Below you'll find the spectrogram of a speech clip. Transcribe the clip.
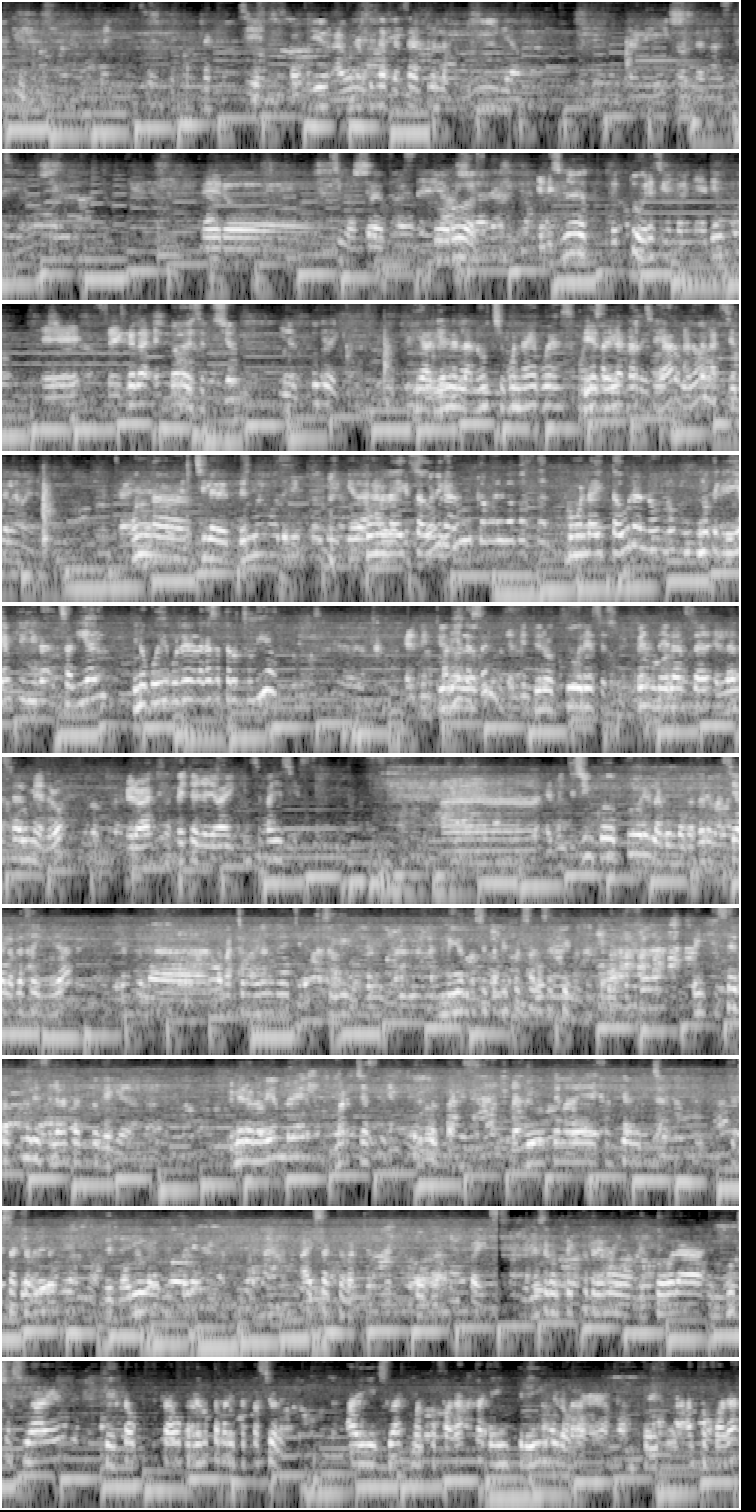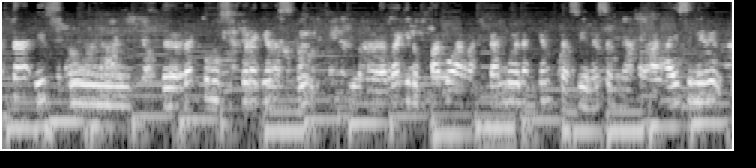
Sí, cuando yo, algunos empiezan a pensar tú en la familia, en mi hijo, en la señora. Pero sí, bueno, fue, fue todo rudo. El 19 de octubre, siguiendo la línea de tiempo, eh, se decreta estado de excepción y el toque de queda. Y a viernes en la noche, pues nadie puede, puede salir a carretear, weón. las 7 de la mañana. ¿Cachai? Onda- Chile de, nuevo tenés toque de queda. Como la que dictadura. que nunca más va a pasar. Como en la dictadura no, no, no te creían que llega, salías y no podías volver a la casa hasta el otro día. El 21, Había que de, el 21 de octubre se suspende el alza, el alza del metro, pero a esa fecha ya lleva 15 fallecidos. Ah, el 25 de octubre la convocatoria masiva de la Plaza de Dignidad, la, marcha más grande de Chile. Sí, un millón doscientas mil personas se estima. personas. 26 de octubre se levanta el toque queda. Primero de noviembre, marchas en todo el país. Es un tema de Santiago de Chile. Exactamente. Desde Arica a hay Exactamente. marchas en todo el país. Y en ese contexto tenemos en, toda la- en muchas ciudades que está, está ocurriendo estas manifestaciones. Hay ciudades como Antofagasta que es increíble lo que Antofagasta es un, de verdad es como si fuera guerra civil. La verdad que los pacos arrancando de la gente así en ese, a, a ese nivel.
